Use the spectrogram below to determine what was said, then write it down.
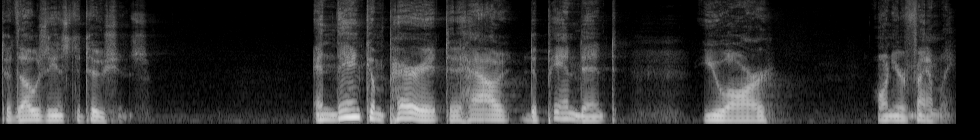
to those institutions. And then compare it to how dependent you are on your family.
